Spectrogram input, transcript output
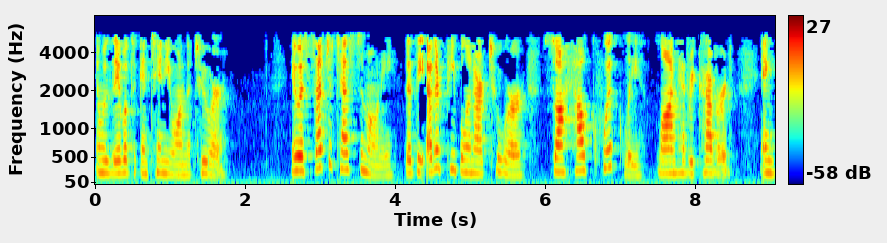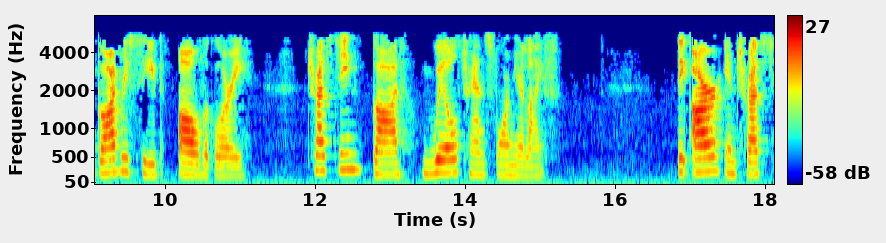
and was able to continue on the tour. It was such a testimony that the other people in our tour saw how quickly Lon had recovered, and God received all the glory. Trusting God will transform your life. The R in trust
